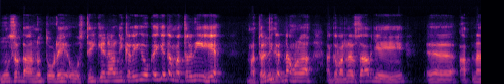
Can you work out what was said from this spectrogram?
ਉਹ ਸੰਵਿਧਾਨ ਨੂੰ ਤੋੜੇ ਉਸ ਤਰੀਕੇ ਨਾਲ ਨਹੀਂ ਕਰੇਗੀ ਉਹ ਕਹੇਗੀ ਤਾਂ ਮਤਲਬ ਹੀ ਇਹ ਹੈ। ਮਤਲਬ ਹੀ ਕਰਨਾ ਹੁਣ। ਗਵਰਨਰ ਸਾਹਿਬ ਜੇ ਆਪਣਾ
